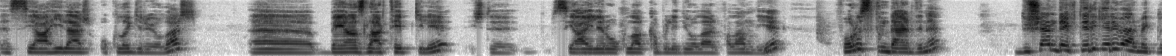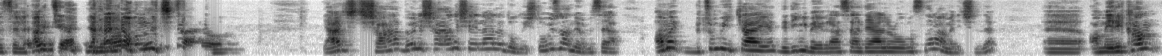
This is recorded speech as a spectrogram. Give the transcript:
e, siyahiler okula giriyorlar. Ee, beyazlar tepkili. İşte siyahileri okula kabul ediyorlar falan diye. Forrest'ın derdine düşen defteri geri vermek mesela. Evet ya. Yani inanılmaz onun için. Yani şaha, böyle şahane şeylerle dolu. İşte o yüzden diyorum mesela ama bütün bu hikaye dediğin gibi evrensel değerler olmasına rağmen içinde e, Amerikan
